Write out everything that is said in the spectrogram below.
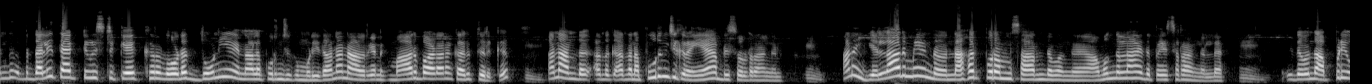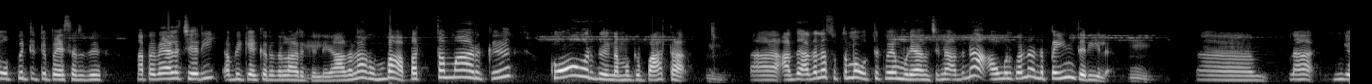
இந்த இப்ப தலித் ஆக்டிவிஸ்ட் கேட்கறதோட துணியை என்னால புரிஞ்சுக்க முடியுது. ஆனா நான் எனக்கு மாறுபாடான கருத்து இருக்கு. ம். ஆனா அந்த அந்த அதை நான் புரிஞ்சுக்கிறேன். ஏன் அப்படி சொல்றாங்கன்னு? ம். ஆனா எல்லாருமே இந்த நகர்ப்புறம் சார்ந்தவங்க அவங்கெல்லாம் இதை பேசுறாங்கல்ல. இதை வந்து அப்படி ஒப்பிட்டுட்டு பேசுறது அப்ப வேளச்சேரி அப்படி கேட்கறதெல்லாம் இருக்கு இல்லையா? அதெல்லாம் ரொம்ப அபத்தமா இருக்கு. கோவம் வருது நமக்கு பார்த்தா. அது அதெல்லாம் சுத்தமா ஒத்துக்கவே முடியாதுன்னு வச்சுக்கோங்களேன். அதுனா அவங்களுக்கு வந்து அந்த பெயின் தெரியல. நான் இங்க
